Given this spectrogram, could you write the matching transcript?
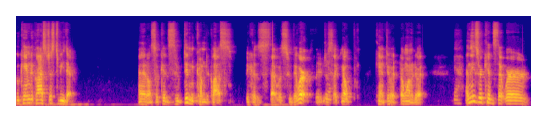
who came to class just to be there. I had also kids who didn't come to class because that was who they were. They're just like, nope, can't do it, don't want to do it. Yeah. And these were kids that were,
